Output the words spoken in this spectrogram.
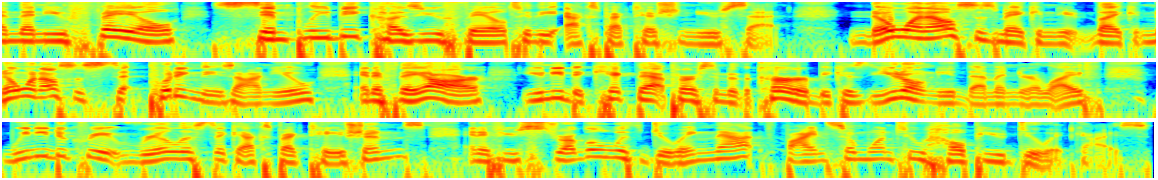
and then you fail simply because you fail to the expectation you set. No one else is making you like no one else is set, putting these on you and if they are, you need to kick that person to the curb because you don't need them in your life. We need to create realistic expectations. And if you struggle with doing that, find someone to help you do it, guys.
